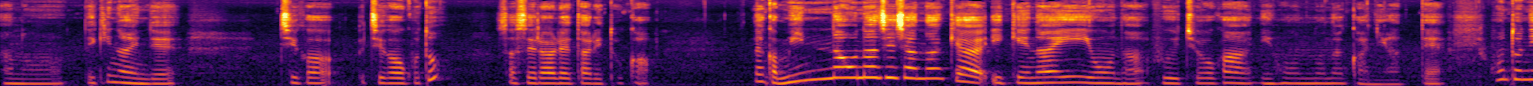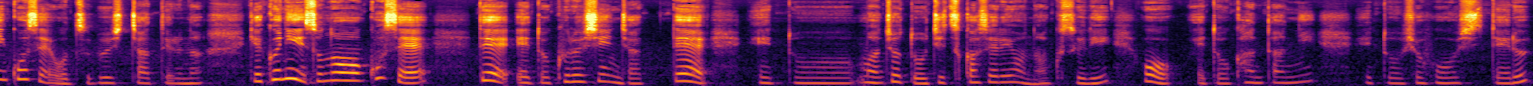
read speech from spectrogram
あのできないんで違う違うことさせられたりとか。なんかみんな同じじゃなきゃいけないような風潮が日本の中にあって本当に個性を潰しちゃってるな逆にその個性で、えーと、苦しんじゃって、えーとまあ、ちょっと落ち着かせるような薬を、えーと、簡単に、えーと処方してる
